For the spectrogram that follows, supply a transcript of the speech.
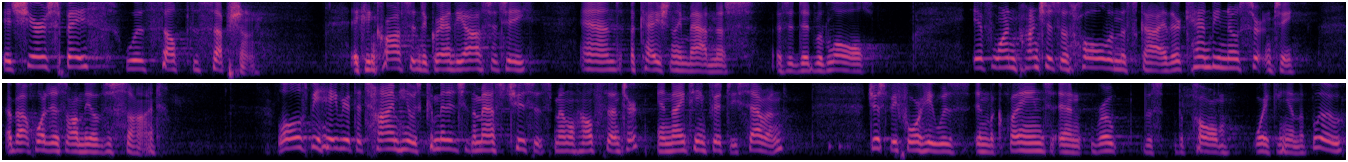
It shares space with self deception. It can cross into grandiosity and occasionally madness, as it did with Lowell. If one punches a hole in the sky, there can be no certainty about what is on the other side. Lowell's behavior at the time he was committed to the Massachusetts Mental Health Center in 1957, just before he was in McLean's and wrote the, the poem Waking in the Blue,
